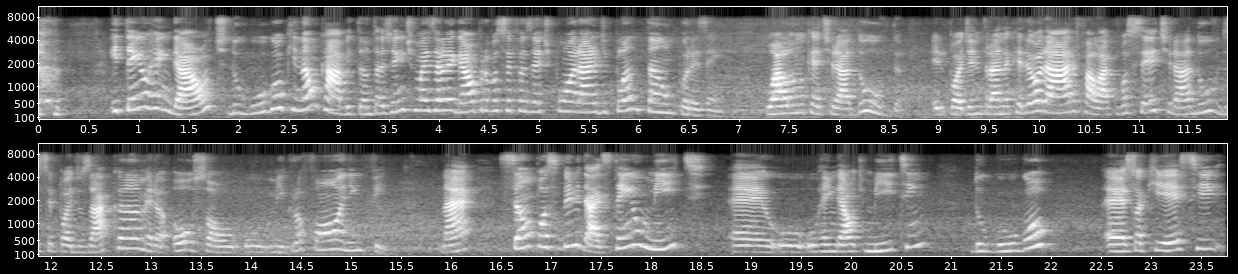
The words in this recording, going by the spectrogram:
e tem o Hangout do Google que não cabe tanta gente, mas é legal para você fazer tipo um horário de plantão, por exemplo. O aluno quer tirar dúvida, ele pode entrar naquele horário, falar com você, tirar a dúvida, você pode usar a câmera ou só o, o microfone, enfim, né? São possibilidades. Tem o Meet, é, o, o Hangout Meeting do Google, é, só que esse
